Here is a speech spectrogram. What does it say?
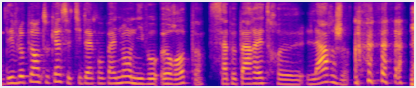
Développer en tout cas ce type d'accompagnement au niveau Europe, ça peut paraître euh, large euh,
